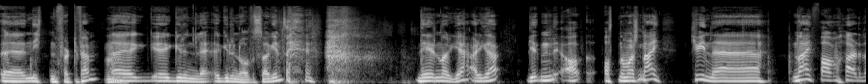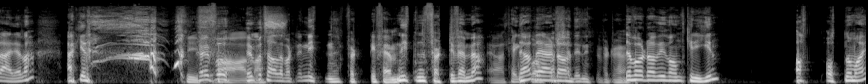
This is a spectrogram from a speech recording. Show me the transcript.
eh, 1945 Mm. eh, grunnle Grunnlovsdagen Det er Norge, er det ikke det? 8. mars, nei Kvinne... Nei, faen, hva er det der igjen da? Er ikke det? Fy Hør på, hør på ass. tallet, Martin. 1945. 1945, ja Ja, tenk ja, på, det, da, skjedde i 1945? det var da vi vant krigen 8. mai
